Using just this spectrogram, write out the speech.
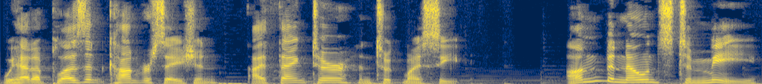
We had a pleasant conversation. I thanked her and took my seat. Unbeknownst to me,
